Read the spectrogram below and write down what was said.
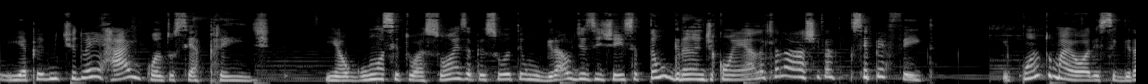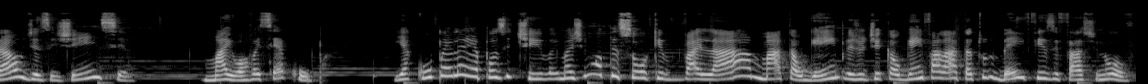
e é permitido errar enquanto se aprende. Em algumas situações, a pessoa tem um grau de exigência tão grande com ela que ela acha que ela tem que ser perfeita. E quanto maior esse grau de exigência, maior vai ser a culpa. E a culpa ela é positiva. Imagina uma pessoa que vai lá, mata alguém, prejudica alguém fala: ah, tá tudo bem, fiz e faço de novo.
